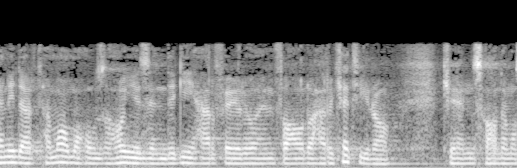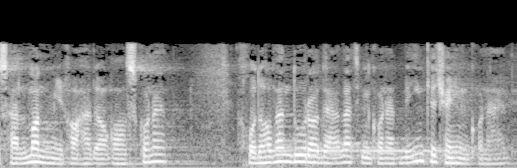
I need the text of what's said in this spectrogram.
یعنی در تمام حوزه های زندگی هر فعل و انفعال و حرکتی را که انسان مسلمان می‌خواهد آغاز کند خداوند دو را دعوت می کند به این که چنین کند.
